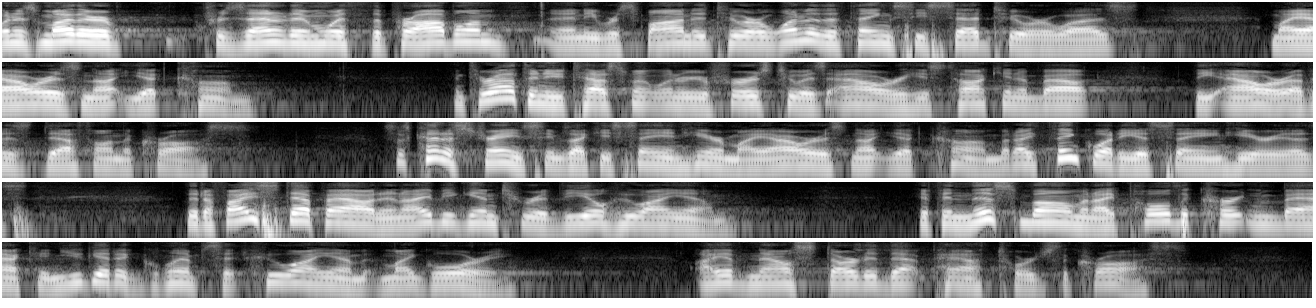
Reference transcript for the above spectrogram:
When his mother presented him with the problem and he responded to her, one of the things he said to her was, My hour is not yet come. And throughout the New Testament, when he refers to his hour, he's talking about the hour of his death on the cross. So it's kind of strange. Seems like he's saying here, My hour is not yet come. But I think what he is saying here is that if I step out and I begin to reveal who I am, if in this moment I pull the curtain back and you get a glimpse at who I am, at my glory, I have now started that path towards the cross.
